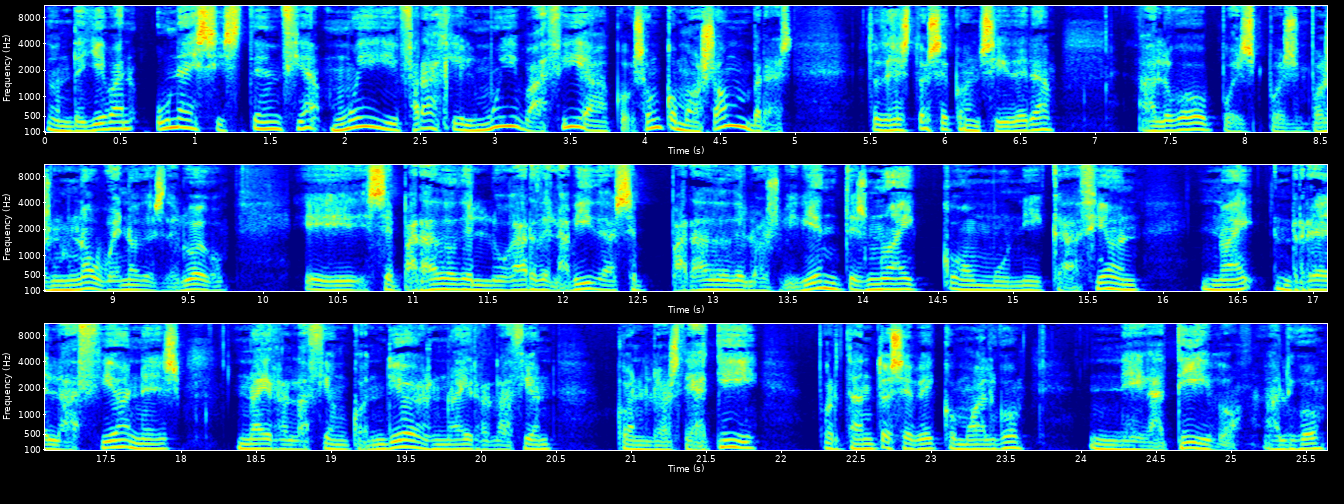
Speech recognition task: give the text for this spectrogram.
donde llevan una existencia muy frágil, muy vacía, son como sombras. Entonces esto se considera algo, pues, pues, pues no bueno, desde luego. Eh, separado del lugar de la vida, separado de los vivientes, no hay comunicación, no hay relaciones, no hay relación con Dios, no hay relación con los de aquí, por tanto se ve como algo negativo, algo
